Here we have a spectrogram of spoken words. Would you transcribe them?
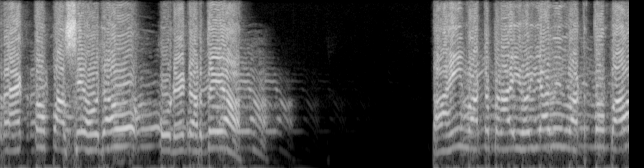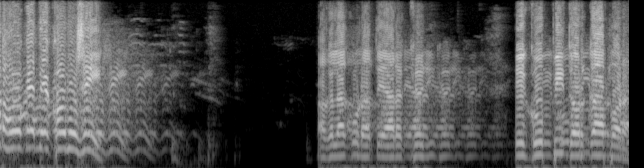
ਟਰੈਕ ਤੋਂ ਪਾਸੇ ਹੋ ਜਾਓ ਘੋੜੇ ਡਰਦੇ ਆ। ਤਾਂ ਹੀ ਵੱਟ ਬਣਾਈ ਹੋਈ ਆ ਵੀ ਵੱਟ ਤੋਂ ਬਾਹਰ ਹੋ ਕੇ ਦੇਖੋ ਤੁਸੀਂ। ਅਗਲਾ ਘੋੜਾ ਤਿਆਰ ਰੱਖਿਓ ਜੀ। ਇਹ ਗੋਪੀ ਦੁਰਗਾਪੁਰ।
